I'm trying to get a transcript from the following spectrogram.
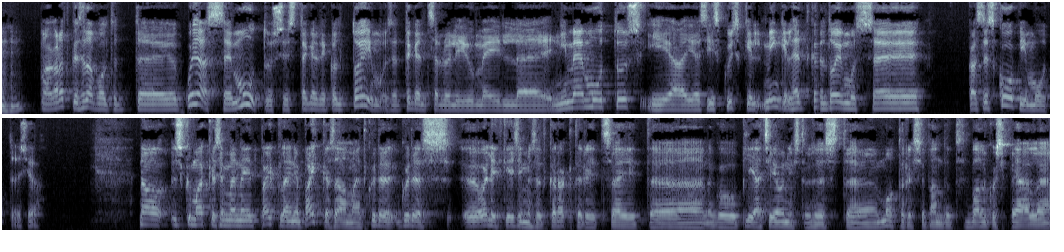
mm. -hmm. aga natuke seda poolt, et äh, kuidas see muutus siis tegelikult toimus, et tegelikult seal oli ju meil äh, nimemuutus ja, ja siis kuskil mingil hetkel toimus see, ka see skoobi muutus ju no siis, kui me hakkasime neid pipeline'e paika saama, et kuidas, kuidas olidki esimesed karakterid said äh, nagu pliiatsi joonistusest äh, mootorisse pandud, valgus peale,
